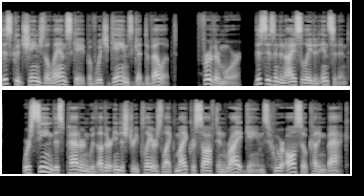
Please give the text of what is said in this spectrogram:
This could change the landscape of which games get developed. Furthermore, this isn't an isolated incident. We're seeing this pattern with other industry players like Microsoft and Riot Games who are also cutting back.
